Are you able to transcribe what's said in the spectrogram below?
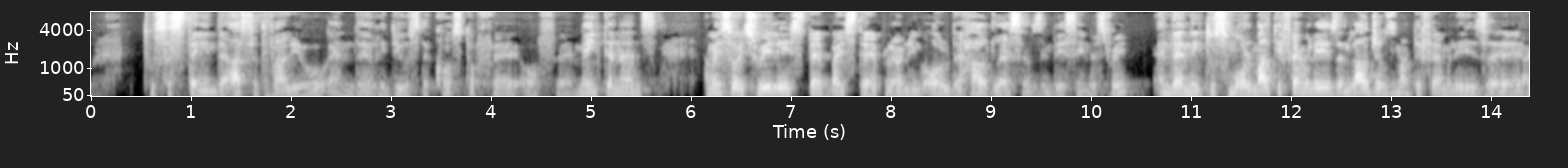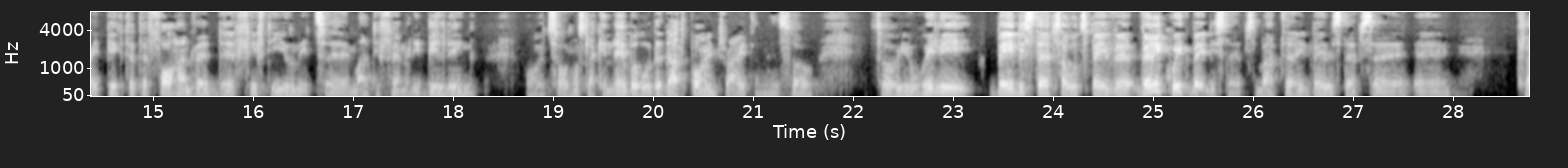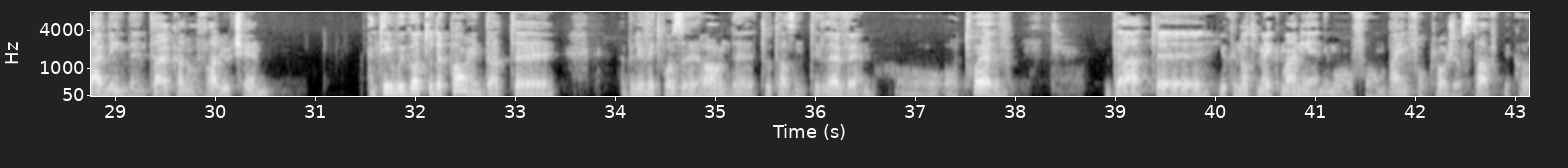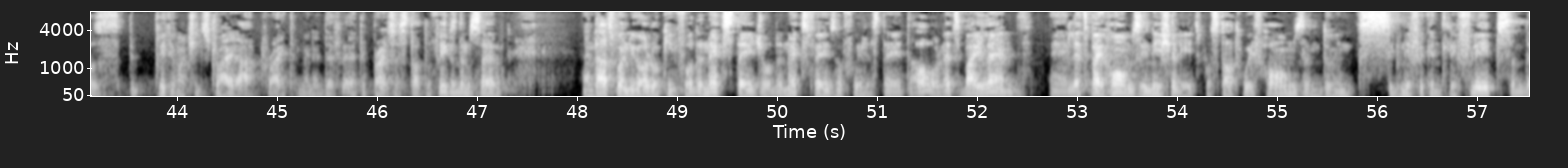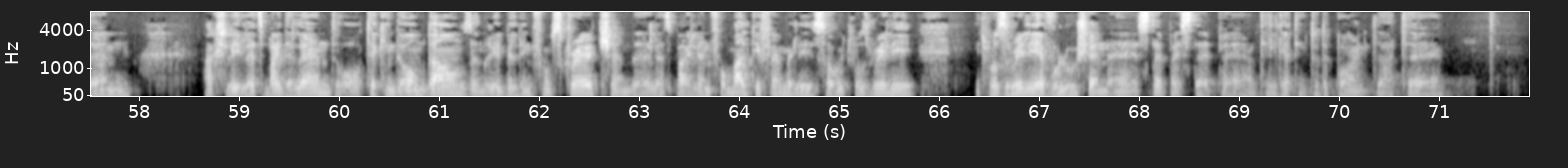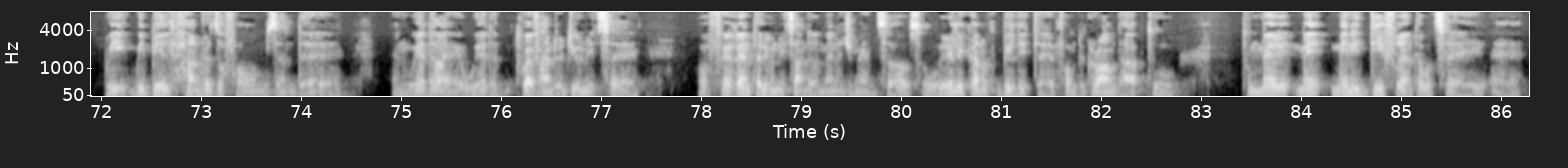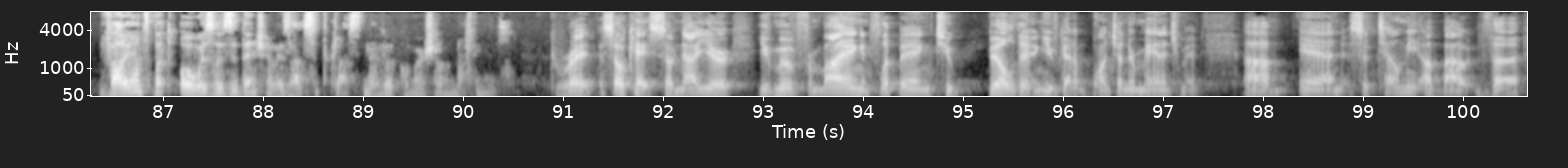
to sustain the asset value and uh, reduce the cost of uh, of uh, maintenance. I mean, so it's really step by step learning all the hard lessons in this industry and then into small multifamilies and larger multifamilies. Uh, I picked at a 450 unit uh, multifamily building, or it's almost like a neighborhood at that point, right? I mean, so so you really baby steps. I would say very, very quick baby steps, but uh, in baby steps, uh, uh, climbing the entire kind of value chain until we got to the point that uh, I believe it was around 2011 or, or 12 that uh, you cannot make money anymore from buying foreclosure stuff because pretty much it's dried up, right? I mean, the, the prices start to fix themselves. And that's when you are looking for the next stage or the next phase of real estate. Oh, let's buy land. Uh, let's buy homes initially. It will start with homes and doing significantly flips. And then actually, let's buy the land or taking the home downs and rebuilding from scratch. And uh, let's buy land for multifamily. So it was really it was really evolution uh, step by step uh, until getting to the point that uh, we we built hundreds of homes and uh, and we had a, we had a 1200 units uh, of uh, rental units under management so so we really kind of built it from the ground up to to many, many different I would say variants but always residential as asset class never commercial nothing else great so okay so now you're you've moved from buying and flipping to building. You've got a bunch under management. Um, and so tell me about the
